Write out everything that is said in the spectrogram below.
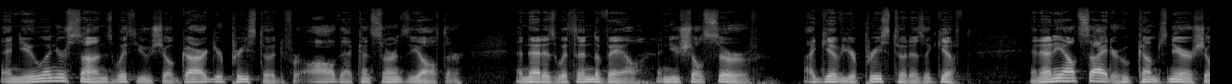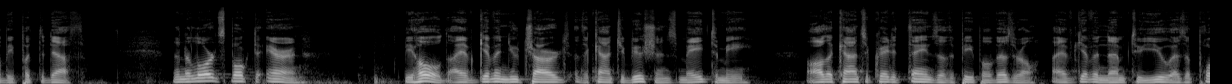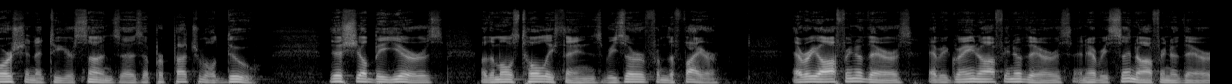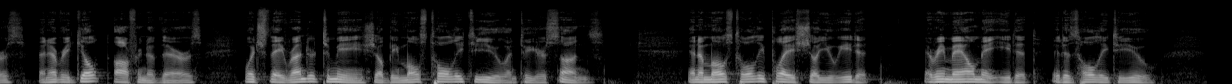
and you and your sons with you shall guard your priesthood for all that concerns the altar, and that is within the veil, and you shall serve. I give your priesthood as a gift, and any outsider who comes near shall be put to death. Then the Lord spoke to Aaron Behold, I have given you charge of the contributions made to me, all the consecrated things of the people of Israel. I have given them to you as a portion, and to your sons as a perpetual due. This shall be yours of the most holy things reserved from the fire. Every offering of theirs, every grain offering of theirs, and every sin offering of theirs, and every guilt offering of theirs, which they render to me, shall be most holy to you and to your sons. In a most holy place shall you eat it. Every male may eat it, it is holy to you.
